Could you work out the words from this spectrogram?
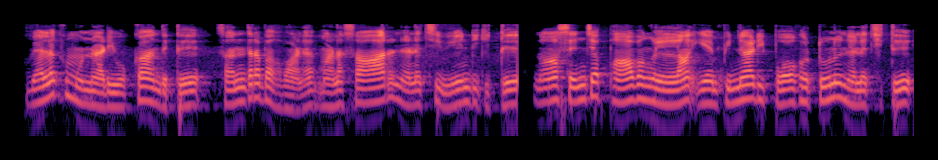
விளக்கு முன்னாடி உட்காந்துட்டு சந்திர பகவானை மனசார நினச்சி வேண்டிக்கிட்டு நான் செஞ்ச பாவங்கள்லாம் என் பின்னாடி போகட்டும்னு நினச்சிட்டு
